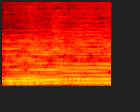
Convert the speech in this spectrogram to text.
Mm-hmm.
